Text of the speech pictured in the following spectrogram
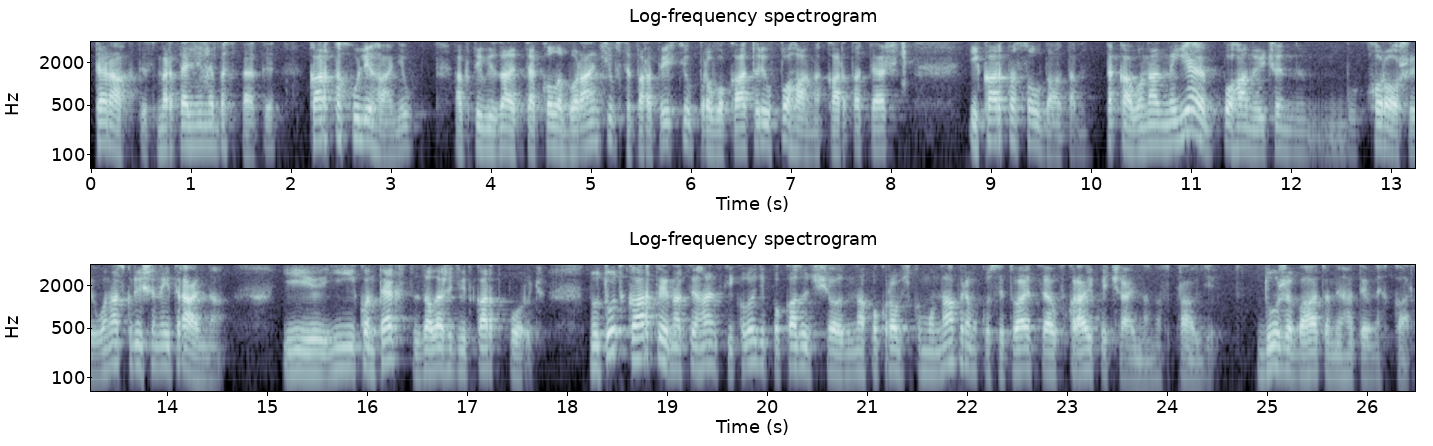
теракти, смертельні небезпеки, карта хуліганів, активізація колаборантів, сепаратистів, провокаторів. Погана карта теж. І карта солдата. Така, вона не є поганою чи хорошою, вона скоріше нейтральна. І її контекст залежить від карт поруч. Ну тут карти на циганській колоді показують, що на Покровському напрямку ситуація вкрай печальна насправді. Дуже багато негативних карт.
